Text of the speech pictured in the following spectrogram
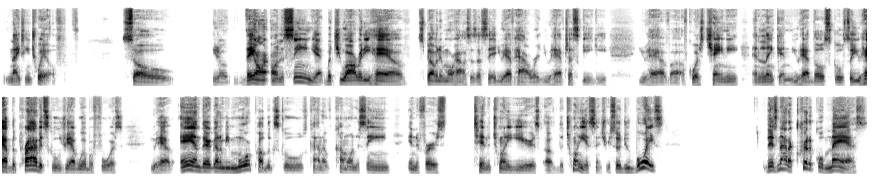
1912. So you know, they aren't on the scene yet, but you already have Spelman and Morehouse, as I said, you have Howard, you have Tuskegee, you have, uh, of course, Cheney and Lincoln, you have those schools. So you have the private schools, you have Wilberforce, you have, and there are going to be more public schools kind of come on the scene in the first 10 to 20 years of the 20th century. So Du Bois, there's not a critical mass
